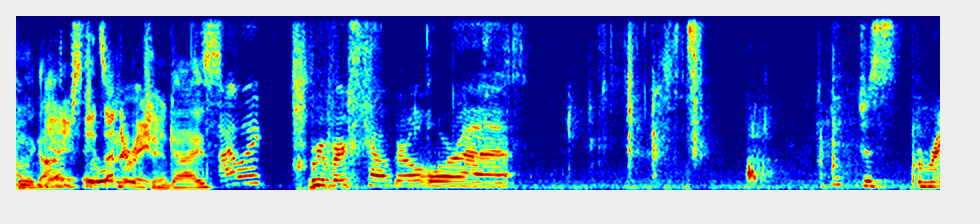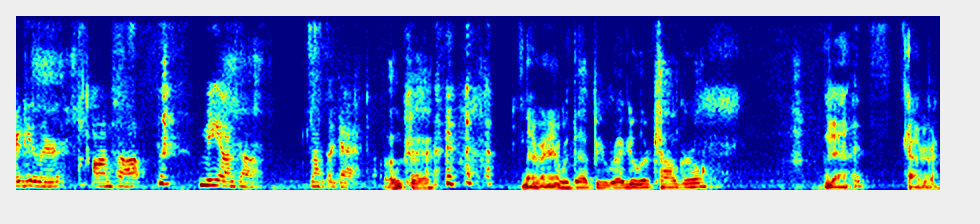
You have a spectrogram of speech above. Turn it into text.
mean, Like yeah, I'm still it's a underrated. virgin, guys. I like reverse cowgirl or uh, just regular on top. Me on top, not the guy. Okay. All right. Would that be regular cowgirl? Yeah, It's. cowgirl.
